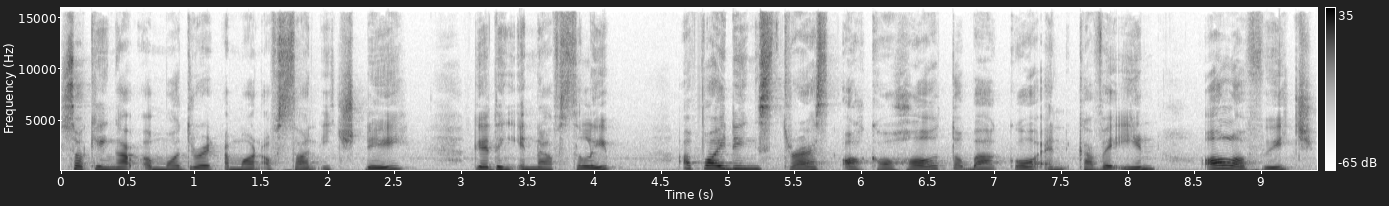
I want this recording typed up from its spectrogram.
soaking up a moderate amount of sun each day, getting enough sleep, avoiding stress, alcohol, tobacco, and caffeine, all of which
